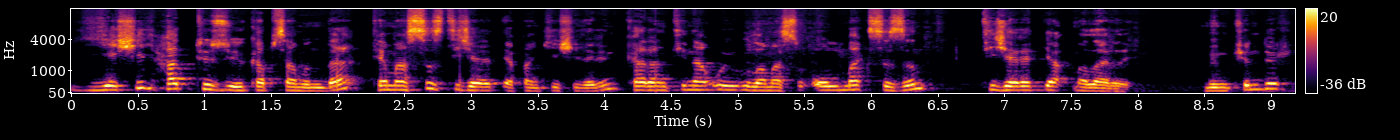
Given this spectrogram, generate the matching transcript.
Yeşil hat tüzüğü kapsamında temassız ticaret yapan kişilerin karantina uygulaması olmaksızın ticaret yapmaları mümkündür.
